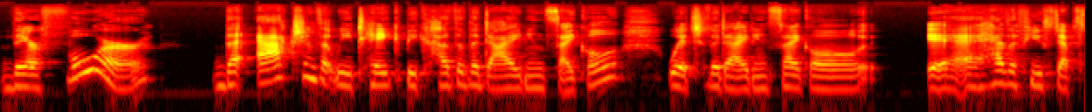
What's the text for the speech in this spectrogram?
therefore, the actions that we take because of the dieting cycle, which the dieting cycle it has a few steps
